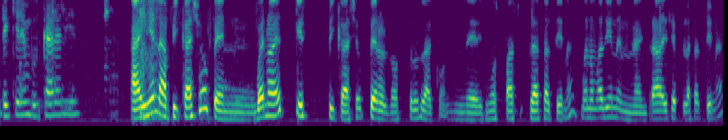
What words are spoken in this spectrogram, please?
te quieren buscar alguien? Ahí en la Pikachu, en, bueno, es que es Pikachu, pero nosotros la le decimos Plaza Atenas. Bueno, más bien en la entrada dice Plaza Atenas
